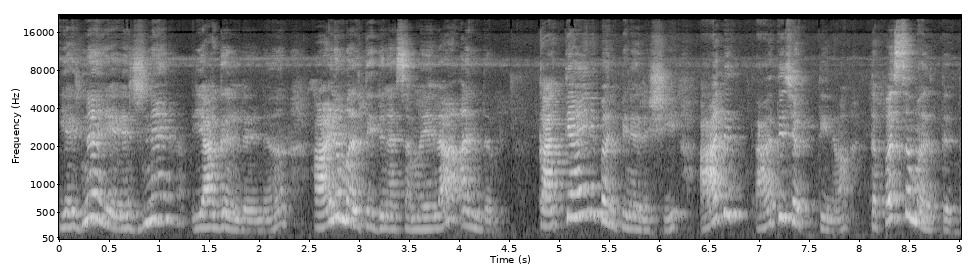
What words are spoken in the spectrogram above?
ಯಜ್ಞ ಯಜ್ಞ ಯಾಗಲ್ಲೇನ ಆಳು ಮಲ್ತಿದ್ದಿನ ಸಮಯಲ ಅಂದ ಕಾತ್ಯಾಯನಿ ಪಂಪಿನ ಋಷಿ ಆದಿ ಆದಿಶಕ್ತಿನ ತಪಸ್ಸು ಮಲ್ತದ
